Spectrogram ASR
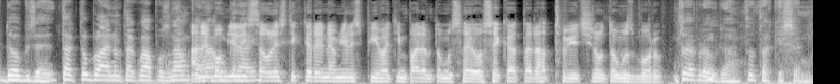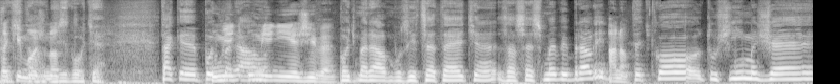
Dobře, tak to byla jenom taková poznámka A nebo měli solisty, které neměli zpívat, tím pádem to museli osekat a dát to většinou tomu sboru. To je pravda, to taky se může Taky možnost. v životě. Tak eh, pojďme Umění, dál. umění je živé. Pojďme dál muzice teď. Zase jsme vybrali. Ano. Teďko tuším, že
